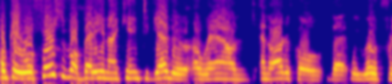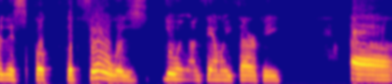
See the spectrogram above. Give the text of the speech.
Okay, well, first of all, Betty and I came together around an article that we wrote for this book that Phil was doing on family therapy. Uh,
